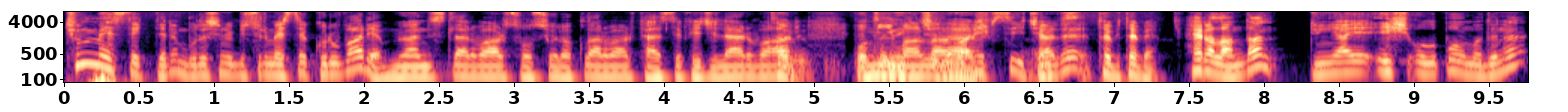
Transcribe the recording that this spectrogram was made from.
Tüm mesleklerin burada şimdi bir sürü meslek grubu var ya mühendisler var, sosyologlar var, felsefeciler var, Tabii. mimarlar var hepsi içeride hepsi. tabii tabii. Her alandan dünyaya eş olup olmadığını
